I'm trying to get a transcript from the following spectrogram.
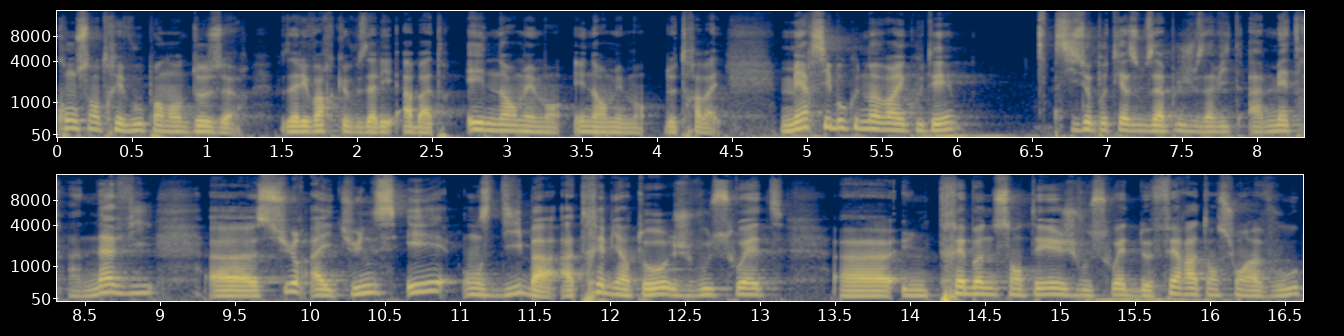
concentrez-vous pendant deux heures. Vous allez voir que vous allez abattre énormément, énormément de travail. Merci beaucoup de m'avoir écouté. Si ce podcast vous a plu, je vous invite à mettre un avis euh, sur iTunes et on se dit bah, à très bientôt. Je vous souhaite euh, une très bonne santé, je vous souhaite de faire attention à vous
